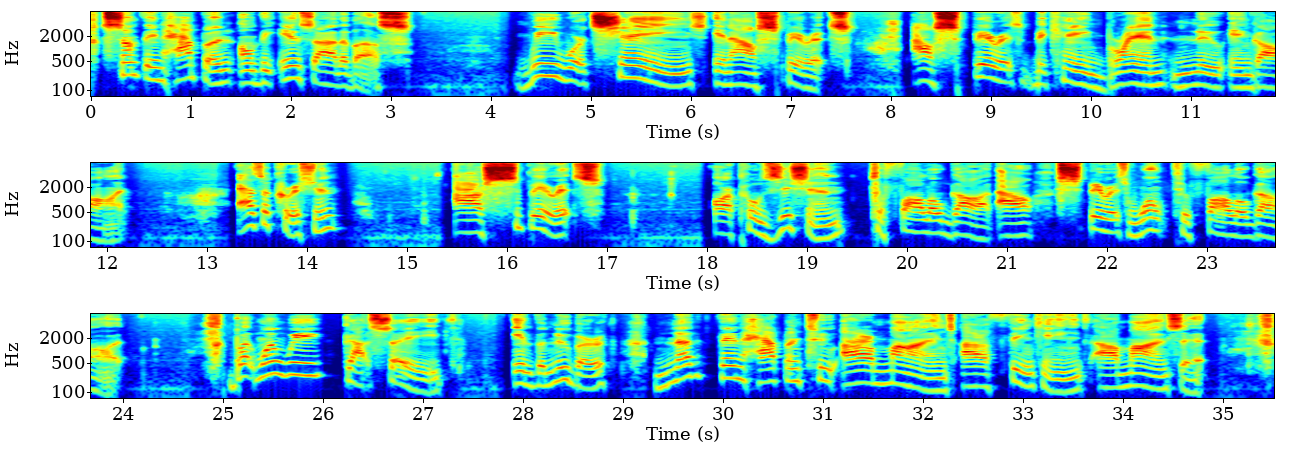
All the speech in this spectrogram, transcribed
something happened on the inside of us. We were changed in our spirits. Our spirits became brand new in God. As a Christian, our spirits are positioned to follow God. Our spirits want to follow God. But when we got saved in the new birth, nothing happened to our minds, our thinkings, our mindset.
